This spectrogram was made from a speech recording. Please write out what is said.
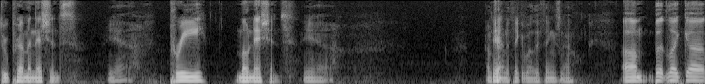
through premonitions, yeah, premonitions. yeah. I'm Yeah. trying to think of other things now. Um, but like, uh,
